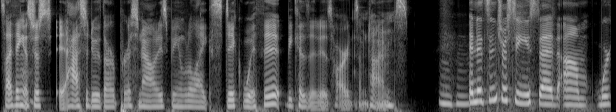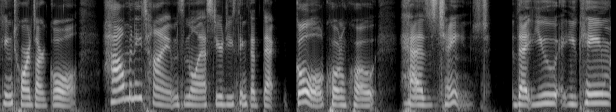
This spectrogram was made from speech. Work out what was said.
so I think it's just it has to do with our personalities being able to like stick with it because it is hard sometimes. Mm-hmm. And it's interesting you said um, working towards our goal. How many times in the last year do you think that that goal, quote unquote, has changed? That you you came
